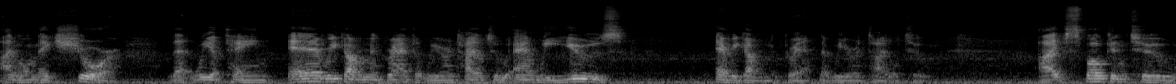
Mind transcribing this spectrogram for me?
I will make sure that we obtain every government grant that we are entitled to and we use every government grant that we are entitled to. I've spoken to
